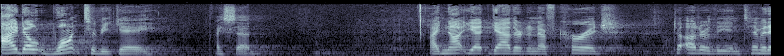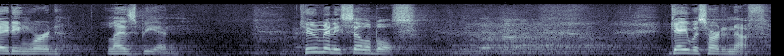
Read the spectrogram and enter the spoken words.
I don't want to be gay, I said. I'd not yet gathered enough courage to utter the intimidating word lesbian. Too many syllables. Gay was hard enough.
